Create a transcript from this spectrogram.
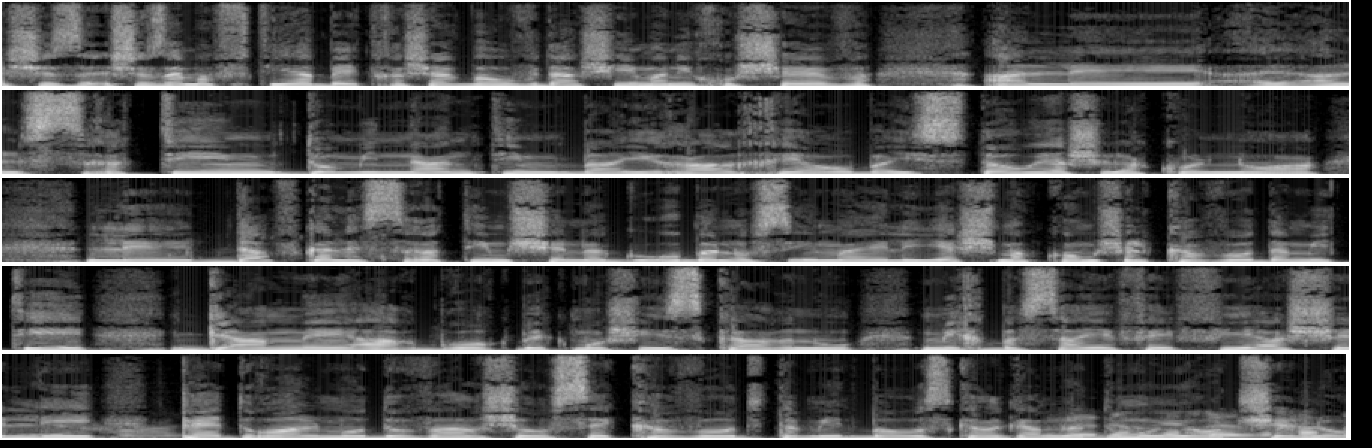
שזה, שזה מפתיע בהתחשב בעובדה שאם אני חושב על, על סרטים דומיננטיים בהיררכיה או בהיסטוריה של הקולנוע, דווקא לסרטים שנגעו בנושאים האלה יש מקום של כבוד אמיתי, גם אר ברוקבק כמו שהזכרנו, מכבסה יפהפייה שלי, פדרו אלמודובר שעושה כבוד תמיד באוסקר גם לדמויות שלו,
